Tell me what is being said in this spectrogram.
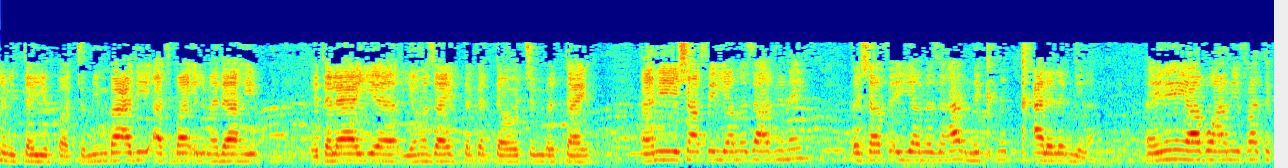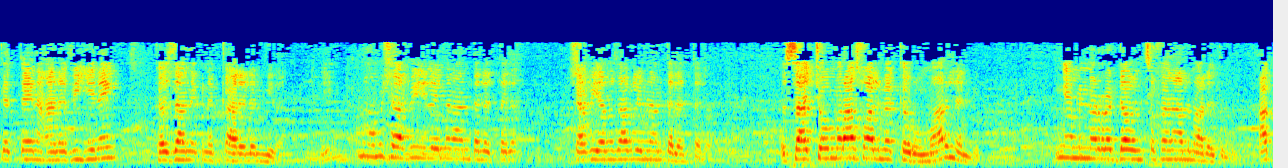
ነው የሚታይባቸው ሚን ባዕዲ አትባኢል መዛሂብ የተለያየ የመዛሂብ ተከታዮችን ብታይ እኔ የሻፍዕያ መዛህብ ነኝ ከሻፍዕያ መዝሃብ ንቅንቅ አልልም ይላል እኔ የአቡ ሐኒፋ ተከታይ ነኝ ሐነፊይ ነኝ ከዛ ንቅንቅ አልልም ይላል እንዴ ኢማሙ ሻፊዒ ላይ ምን አንጠለጠለ ሻፊያ መዝሃብ ላይ ምን አንጠለጠለ እሳቸውም ራሱ አልመከሩም አይደል እንዴ እኛ የምንረዳውን ጽፈናል ማለት ነው። ሀቅ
